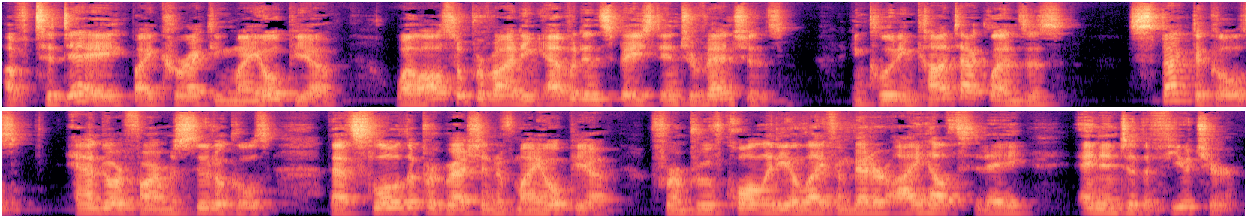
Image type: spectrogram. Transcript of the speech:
of today by correcting myopia while also providing evidence based interventions, including contact lenses, spectacles, and or pharmaceuticals that slow the progression of myopia for improved quality of life and better eye health today and into the future.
